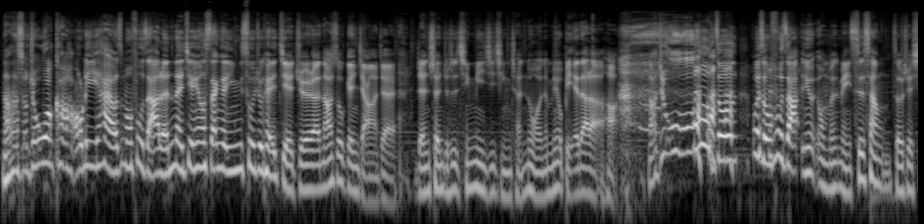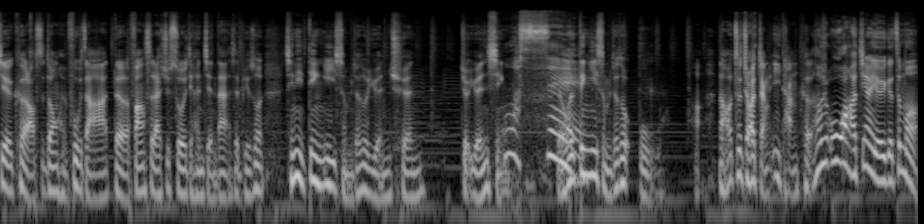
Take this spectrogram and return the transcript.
然后那时候就我靠，好厉害哦，这么复杂人类竟然用三个因素就可以解决了。然后说我跟你讲啊，对，人生就是亲密、激情、承诺，就没有别的了哈。然后就哦，怎么为什么复杂？因为我们每次上哲学系的课，老师都用很复杂的方式来去说一件很简单的事，比如说，请你定义什么叫做圆圈，就圆形。哇塞！我会定义什么叫做五，好，然后这就要讲一堂课。他说哇，竟然有一个这么。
